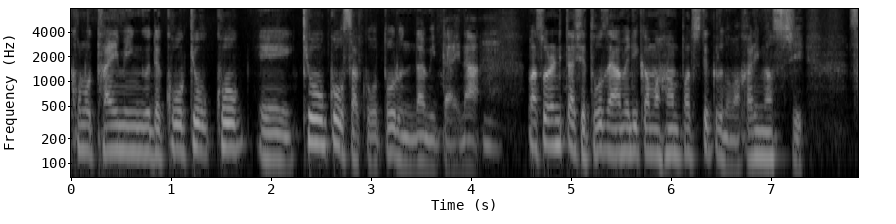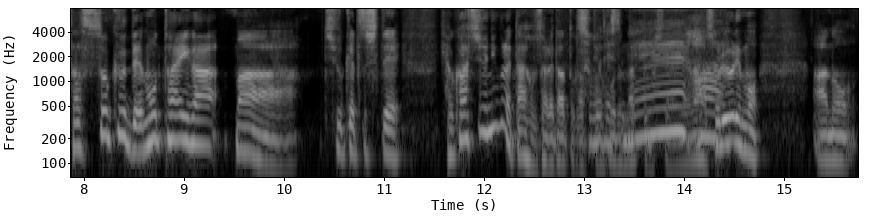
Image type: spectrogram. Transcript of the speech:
このタイミングで公共、公、えー、強硬策を取るんだみたいな、うんまあそれに対して当然アメリカも反発してくるの分かりますし、早速デモ隊が、まあ、集結して、180人ぐらい逮捕されたとかっていうことになってましたよね。ねまあそれよりも、あの、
